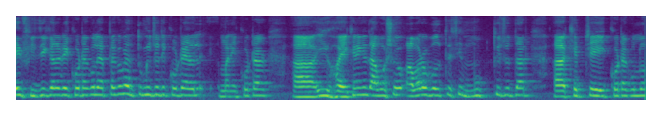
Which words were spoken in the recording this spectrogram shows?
এই ফিজিক্যালের এই কোটাগুলো অ্যাপ্লাই করবেন। তুমি যদি কোটা মানে কোটার ই হয়, এখানে কিন্তু অবশ্য আবারও বলতেছি, মুক্তিযোদ্ধার ক্ষেত্রে এই কোটাগুলো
